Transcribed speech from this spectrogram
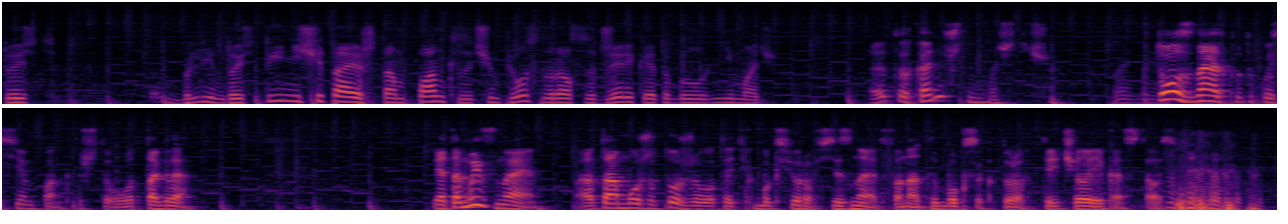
То есть, блин, то есть ты не считаешь там Панк за чемпионство дрался с Джерика, это был не матч. Это, конечно, не матч, ты чё? Понятно. Кто знает, кто такой CM Punk? Ты что, вот тогда. Это мы знаем. А там, может, тоже вот этих боксеров все знают, фанаты бокса, которых три человека осталось.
